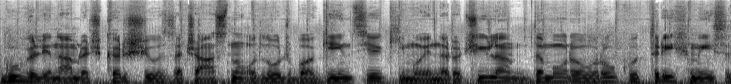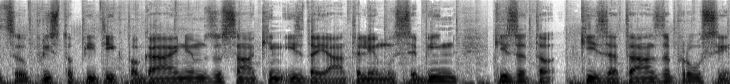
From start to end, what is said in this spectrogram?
Google je namreč kršil začasno odločbo agencije, ki mu je naročila, da mora v roku treh mesecev pristopiti k pogajanjem z vsakim izdajateljem vsebin, ki za, to, ki za ta zaprosi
